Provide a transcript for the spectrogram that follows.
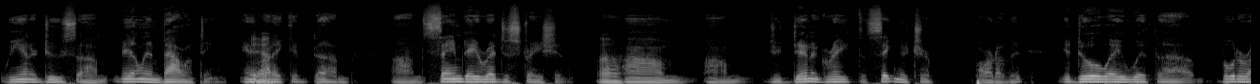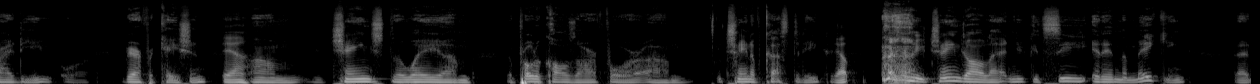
we introduce um, mail-in balloting. Anybody could um, um, same-day registration. Uh, Um, um, you denigrate the signature part of it. You do away with uh, voter ID or verification. yeah. Um, you change the way um, the protocols are for um, chain of custody Yep. you change all that and you could see it in the making that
